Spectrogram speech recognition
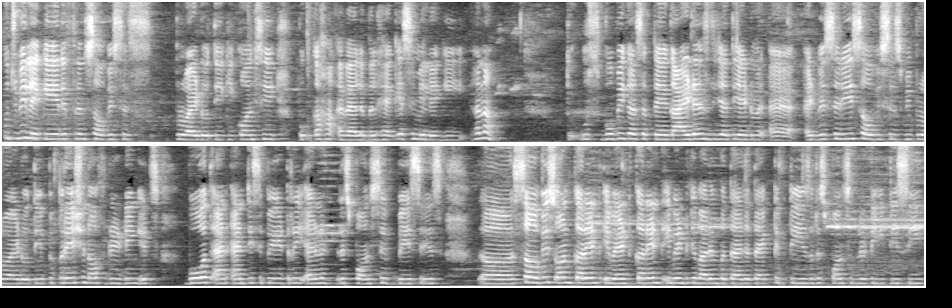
कुछ भी लेके रेफरेंस सर्विसेज़ प्रोवाइड होती है कि कौन सी बुक कहाँ अवेलेबल है, कैसे मिलेगी, है ना? तो उस, वो भी कर सकते हैं। गाइडेंस दी जाती है एडवेसरी सर्विसेज़ भी प्रोवाइड होती है। Preparation of reading its both and anticipatory and responsive basis. Service on current event current event के बारे में बताया जाता है एक्टिविटीज़ रिस्पॉन्सिबिलिटी ई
